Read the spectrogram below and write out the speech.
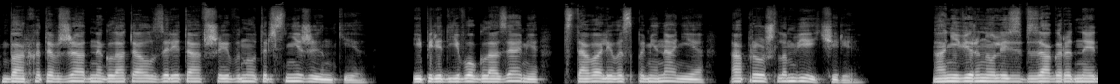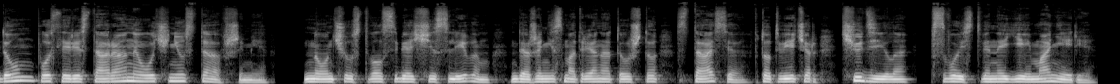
Бархатов жадно глотал залетавшие внутрь снежинки, и перед его глазами вставали воспоминания о прошлом вечере. Они вернулись в загородный дом после ресторана очень уставшими, но он чувствовал себя счастливым, даже несмотря на то, что Стася в тот вечер чудила в свойственной ей манере.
